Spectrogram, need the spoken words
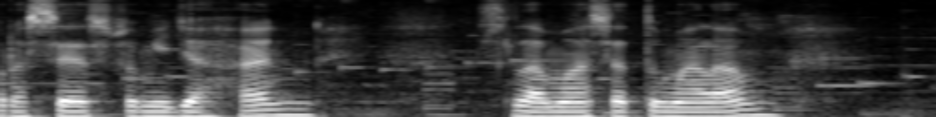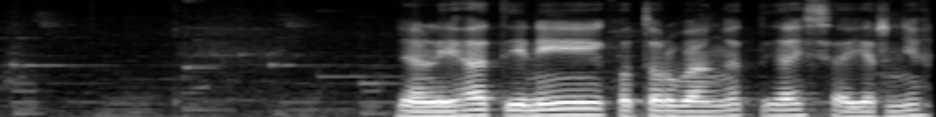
proses pemijahan Selama satu malam. Dan lihat ini kotor banget guys airnya.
